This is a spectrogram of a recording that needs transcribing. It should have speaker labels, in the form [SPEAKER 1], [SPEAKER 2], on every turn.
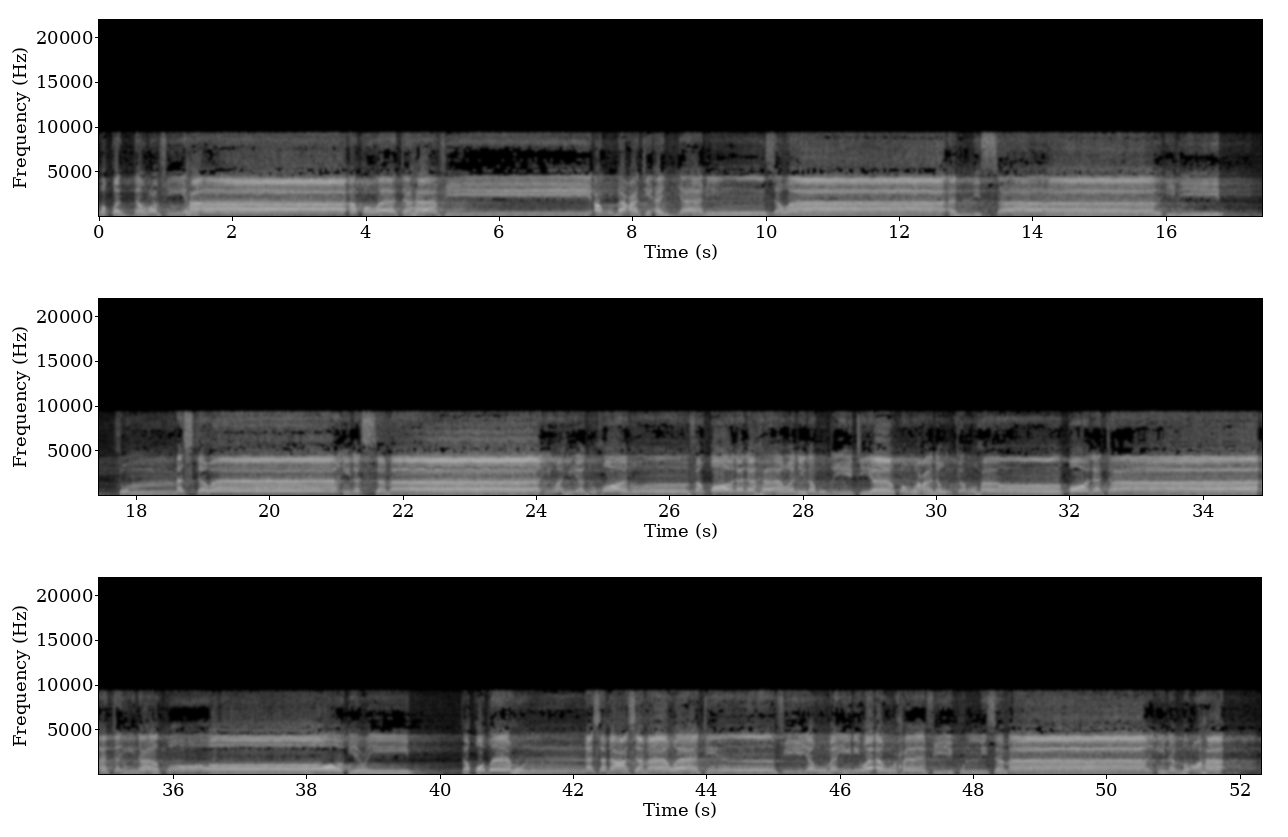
[SPEAKER 1] وقدر فيها أقواتها في أربعة أيام سواء للسائلين. ثم استوى إلى السماء دخان فقال لها وللأرض ائتيا طوعا أو كرها قالتا أتينا طائعين فقضاهن سبع سماوات في يومين وأوحى في كل سماء أمرها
